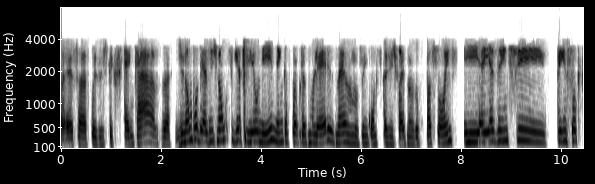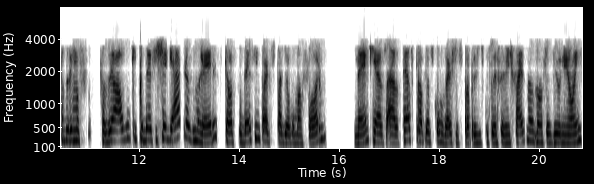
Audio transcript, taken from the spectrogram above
essa coisa de ter que ficar em casa, de não poder, a gente não conseguia se reunir nem com as próprias mulheres, né? Nos encontros que a gente faz nas ocupações. E aí a gente pensou que poderíamos fazer algo que pudesse chegar até as mulheres, que elas pudessem participar de alguma forma, né? Que as, até as próprias conversas, as próprias discussões que a gente faz nas nossas reuniões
